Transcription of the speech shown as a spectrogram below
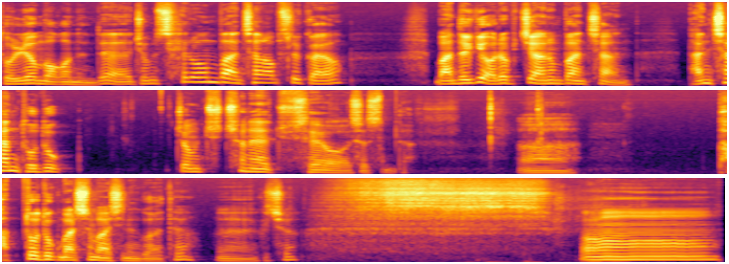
돌려 먹었는데 좀 새로운 반찬 없을까요? 만들기 어렵지 않은 반찬, 반찬 도둑 좀 추천해 주세요. 하셨습니다. 아, 밥도둑 말씀하시는 것 같아요. 예, 네, 그렇죠. 어,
